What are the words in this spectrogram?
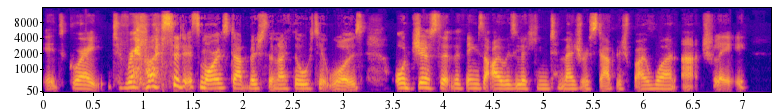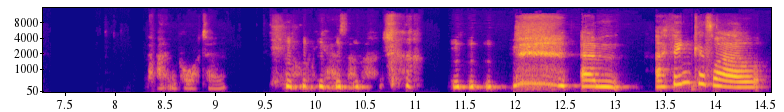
it's great to realize that it's more established than I thought it was, or just that the things that I was looking to measure established by weren't actually that important. Cares that much. um, I think as well,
